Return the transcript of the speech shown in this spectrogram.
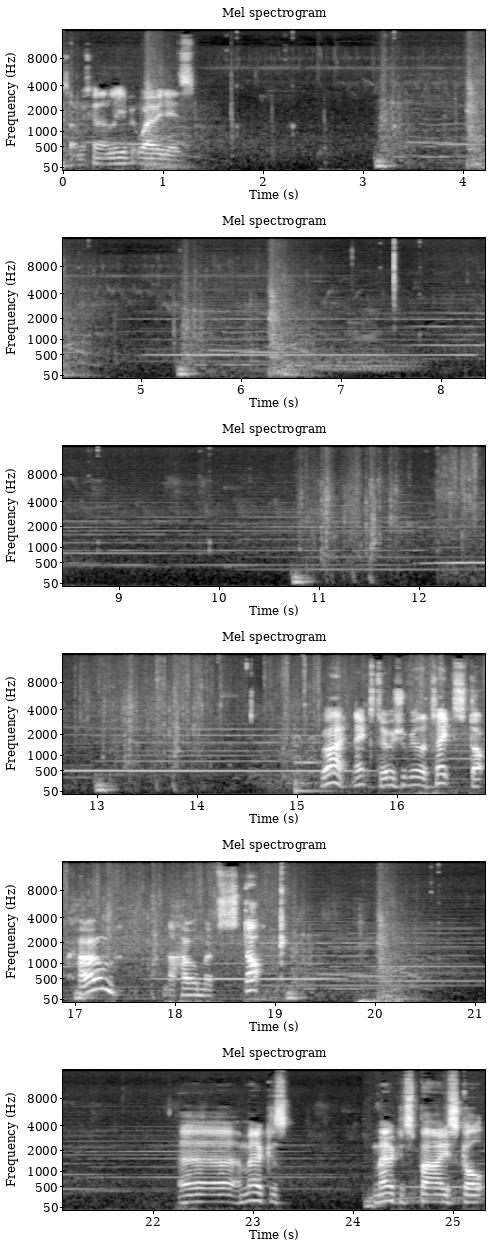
So I'm just going to leave it where it is. Right, next to we should be able to take Stockholm, the home of stock. Uh, American, American spy stole.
